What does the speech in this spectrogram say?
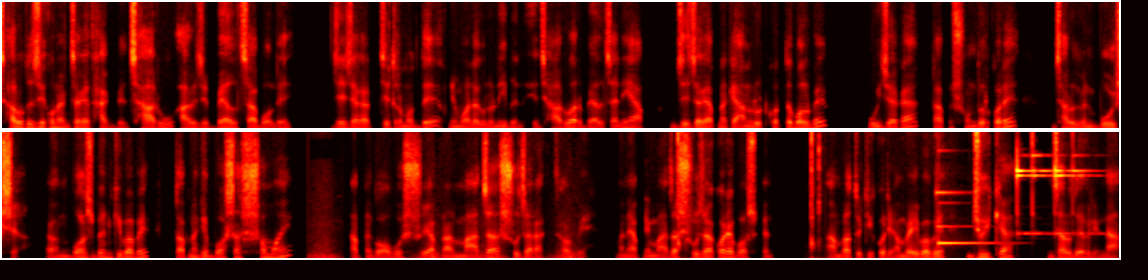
ঝাড়ু তো যেকোনো এক জায়গায় থাকবে। ঝাড়ু আর ওই যে বেলচা বলে, যে জায়গা যেটার মধ্যে আপনি ময়লাগুলো নিবেন। এই ঝাড়ু আর বেলচা নিয়ে আপ যে জায়গায় আপনাকে আনলোড করতে বলবে, ওই জায়গাটা আপনি সুন্দর করে ঝাড়ু দিবেন বইসা। এখন বসবেন কীভাবে? তো আপনাকে বসার সময় আপনাকে অবশ্যই আপনার মাজা সোজা রাখতে হবে। মানে আপনি মাজা সোজা করে বসবেন। আমরা তো কি করি? আমরা এভাবে ঝুইকা ঝাড়ু দিয়ে ফেলি। না,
